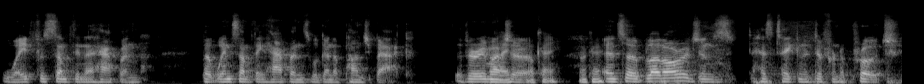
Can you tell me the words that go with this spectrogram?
wait for something to happen, but when something happens, we're going to punch back. They're very much right. a, okay. Okay. And so Blood Origins has taken a different approach.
